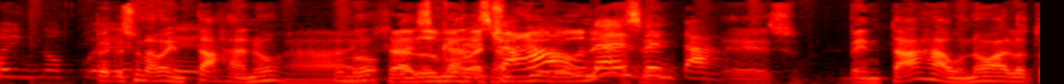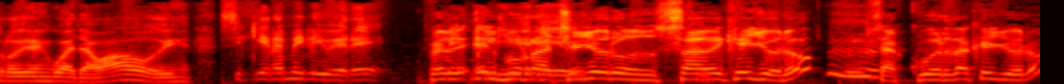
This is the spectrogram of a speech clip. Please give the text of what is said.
Ay, no puede Pero es una ser. ventaja, ¿no? Ay, Uno o sea, descansa. borrachos ¿Ventaja o llorones. una Sí, desventaja? eso. Ventaja, uno al otro día en Guayabao dije, siquiera me liberé. Pero Me el borracho liberé". llorón, ¿sabe que lloró? ¿Se acuerda que lloró?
